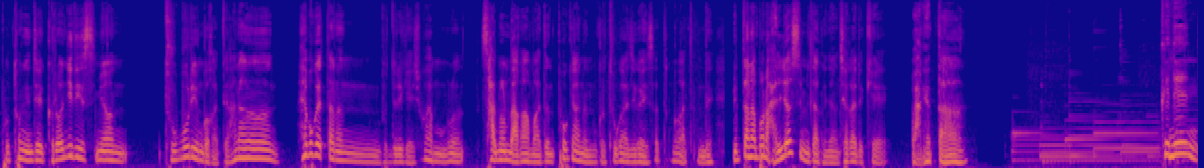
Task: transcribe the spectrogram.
보통 이제 그런 일이 있으면 두 부류인 것 같아요. 하나는 해보겠다는 분들이 계시고 한 분은 삶을 마감하든 포기하는 그 두 가지가 있었던 것 같은데 일단 한번 알렸습니다. 그냥 제가 이렇게 망했다. 그는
